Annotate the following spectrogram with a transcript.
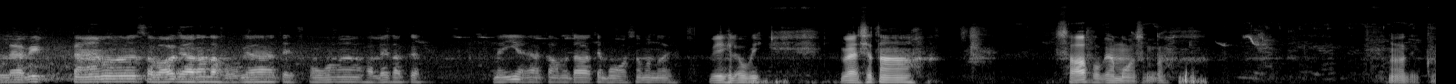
ਲੈ ਵੀ ਟਾਈਮ ਸਵਾ 11 ਦਾ ਹੋ ਗਿਆ ਤੇ ਫੋਨ ਹਲੇ ਤੱਕ ਨਹੀਂ ਆਇਆ ਕੰਮ ਦਾ ਤੇ ਮੌਸਮ ਨੂੰ ਵੇਖ ਲਓ ਵੀ। ਵੈਸੇ ਤਾਂ ਸਾਫ਼ ਹੋ ਗਿਆ ਮੌਸਮ ਦਾ ਆ ਦੇਖੋ।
